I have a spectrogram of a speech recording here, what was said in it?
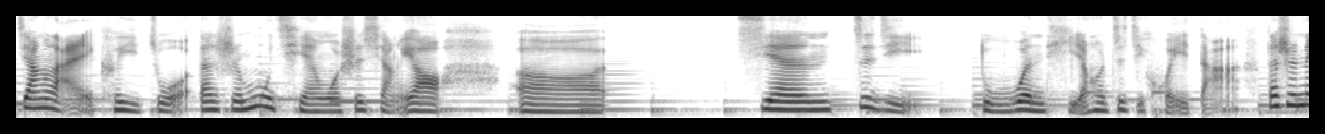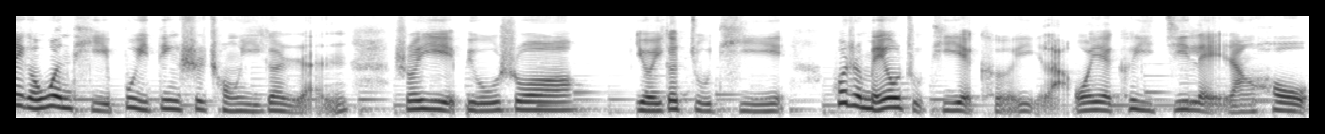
将来可以做，但是目前我是想要。呃，先自己读问题，然后自己回答。但是那个问题不一定是从一个人，所以比如说有一个主题，或者没有主题也可以啦。我也可以积累，然后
